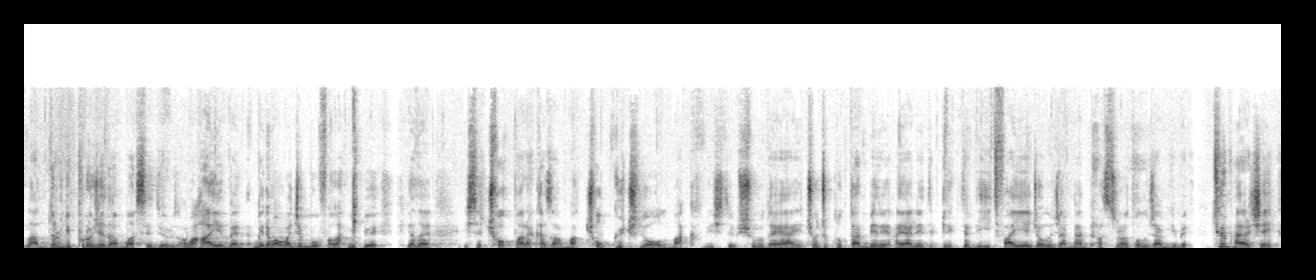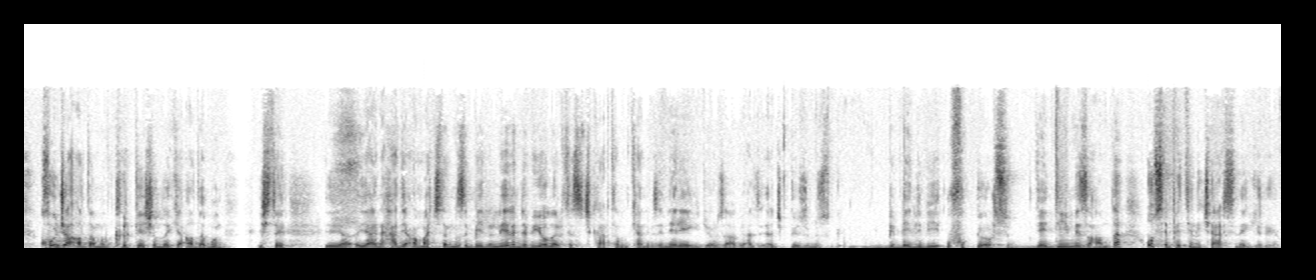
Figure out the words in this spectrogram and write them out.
Lan dur bir projeden bahsediyoruz ama hayır ben benim amacım bu falan gibi ya da işte çok para kazanmak, çok güçlü olmak, işte şunu da yani çocukluktan beri hayal edip biriktirdiği itfaiyeci olacağım, ben bir astronot olacağım gibi tüm her şey koca adamın 40 yaşındaki adamın işte e, yani hadi amaçlarımızı belirleyelim de bir yol haritası çıkartalım kendimize. Nereye gidiyoruz abi? Azıcık gözümüz belli bir ufuk görsün dediğimiz anda o sepetin içerisine giriyor.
